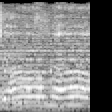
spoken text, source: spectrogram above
sana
